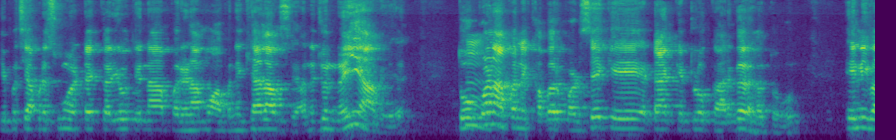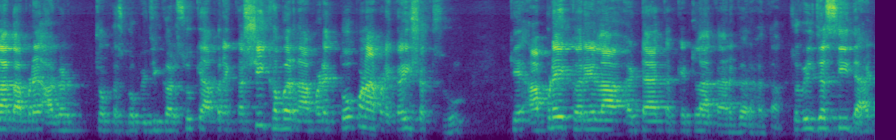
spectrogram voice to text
કે પછી આપણે શું અટેક કર્યો તેના પરિણામો આપણને ખ્યાલ આવશે. અને જો નહીં આવે તો પણ આપણને ખબર પડશે કે અટેક કેટલો કારગર હતો. એની વાત આપણે આગળ ચોક્કસ ગોપીજી કરશું કે આપણે કશી ખબર ના પડે તો પણ આપણે કહી શકશું કે આપણે કરેલા અટેક કેટલા કારગર હતા. So will just see that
